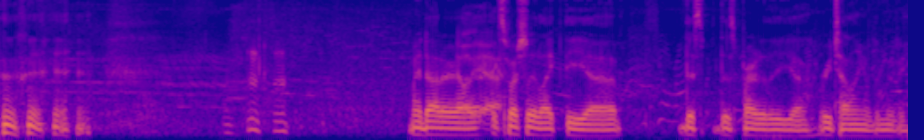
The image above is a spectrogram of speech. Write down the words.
My daughter, uh, yeah. especially like the uh, this this part of the uh, retelling of the movie.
